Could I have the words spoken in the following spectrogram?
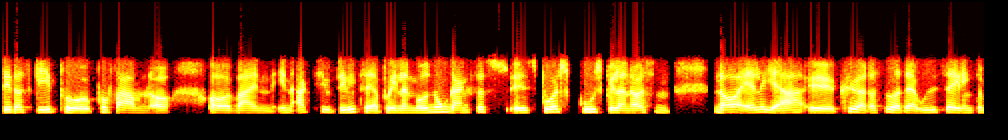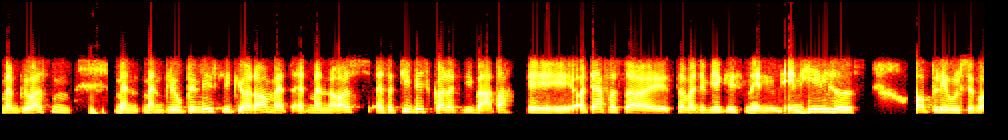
det, der skete på, på farmen, og, og var en, en aktiv deltager på en eller anden måde. Nogle gange så øh, spurgte skuespillerne også sådan, når alle jer øh, kører, der sidder derude i salen, så man blev også sådan, man, man blev bevidstligt gjort om, at, at man også, altså de vidste godt, at vi var der, øh, og derfor så, øh, så var det virkelig sådan en, en helhedsoplevelse, hvor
